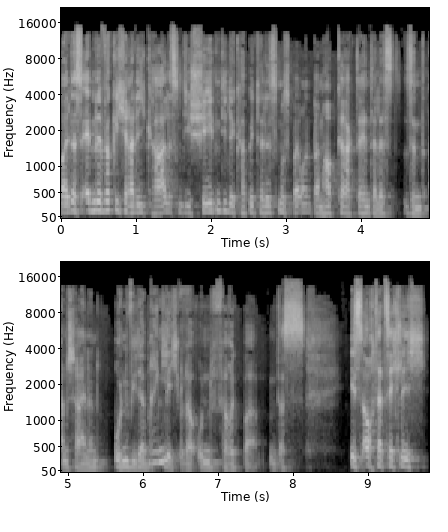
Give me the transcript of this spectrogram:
weil das Ende wirklich radikal ist und die Schäden, die der Kapitalismus bei, beim Hauptcharakter hinterlässt, sind anscheinend unwiederbringlich oder unverrückbar. Und das ist auch tatsächlich,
